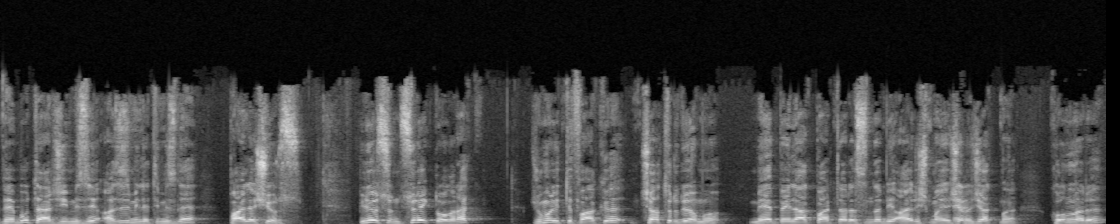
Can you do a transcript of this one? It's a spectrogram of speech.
ve bu tercihimizi aziz milletimizle paylaşıyoruz. Biliyorsun sürekli olarak Cumhur İttifakı çatırdıyor mu? MHP ile AK Parti arasında bir ayrışma yaşanacak evet. mı? Konuları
